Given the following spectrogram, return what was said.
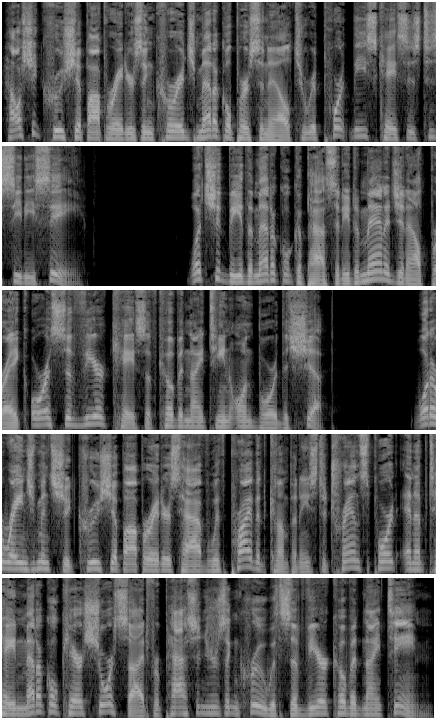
How should cruise ship operators encourage medical personnel to report these cases to CDC? What should be the medical capacity to manage an outbreak or a severe case of COVID 19 on board the ship? What arrangements should cruise ship operators have with private companies to transport and obtain medical care shoreside for passengers and crew with severe COVID 19?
